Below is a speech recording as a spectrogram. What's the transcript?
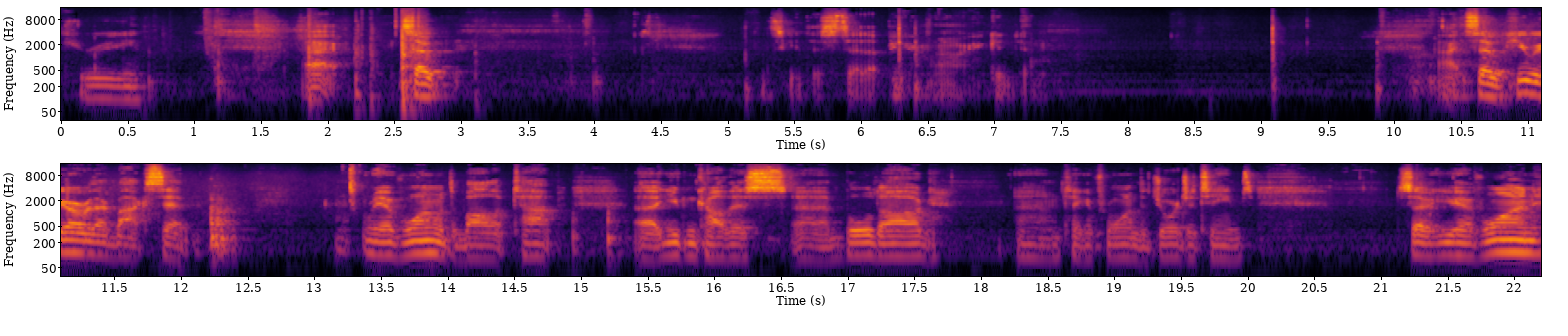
three. All right, so this set up here. All right, good deal. All right, so here we are with our box set. We have one with the ball up top. Uh, you can call this uh, Bulldog, um, taken from one of the Georgia teams. So you have one,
